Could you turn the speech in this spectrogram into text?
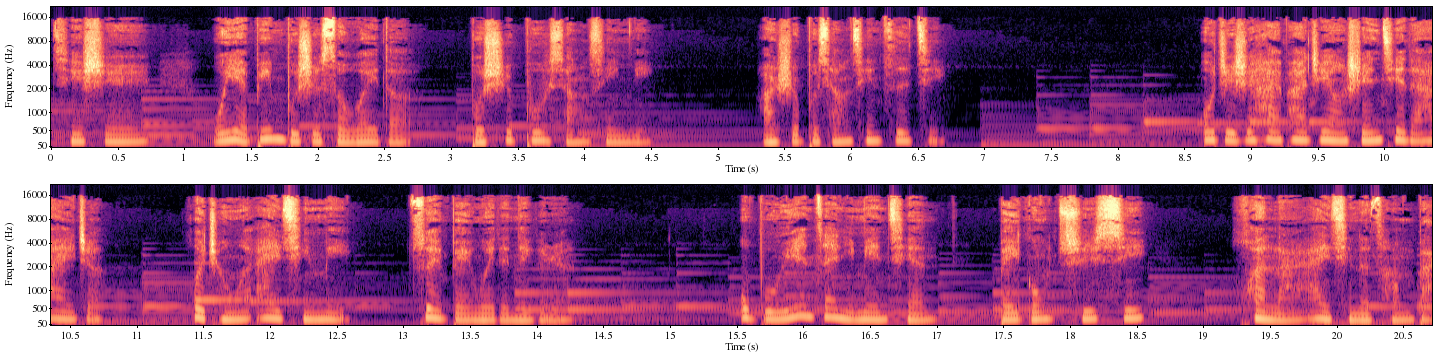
其实，我也并不是所谓的不是不相信你，而是不相信自己。我只是害怕这样深切的爱着，会成为爱情里最卑微的那个人。我不愿在你面前卑躬屈膝，换来爱情的苍白。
